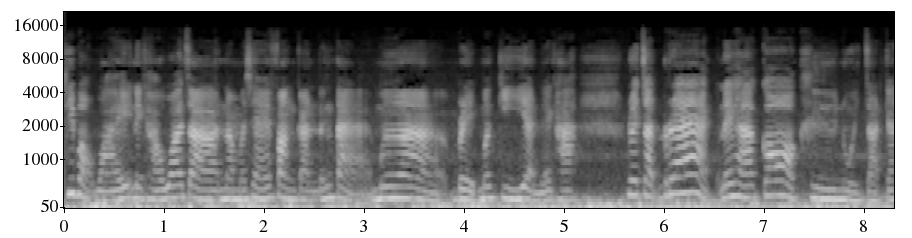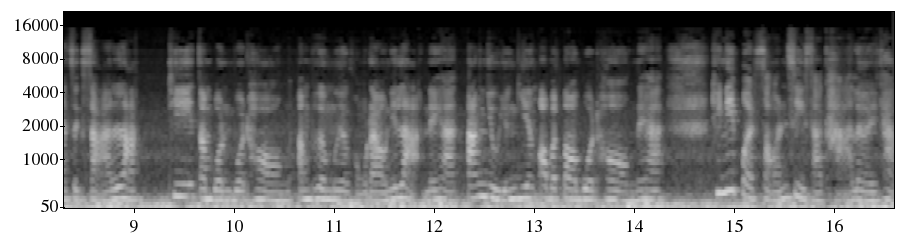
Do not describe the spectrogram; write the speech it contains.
ที่บอกไว้นะคะว่าจะนำมาแชร์ให้ฟังกันตั้งแต่เมื่อเบรกเมื่อกี้นะคะหน่วยจัดแรกนะคะก็คือหน่วยจัดการศึกษาหลัก ที่ตำบลบัวทองอำเภอเมืองของเรานี่แหละนะคะตั้งอยู่เยื้องอบตบัวทองนะคะที่นี่เปิดสอน 4 สาขาเลยค่ะ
